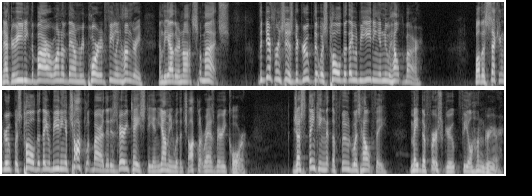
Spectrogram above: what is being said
And after eating the bar, one of them reported feeling hungry and the other not so much. The difference is the group that was told that they would be eating a new health bar, while the second group was told that they would be eating a chocolate bar that is very tasty and yummy with a chocolate raspberry core. Just thinking that the food was healthy made the first group feel hungrier.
